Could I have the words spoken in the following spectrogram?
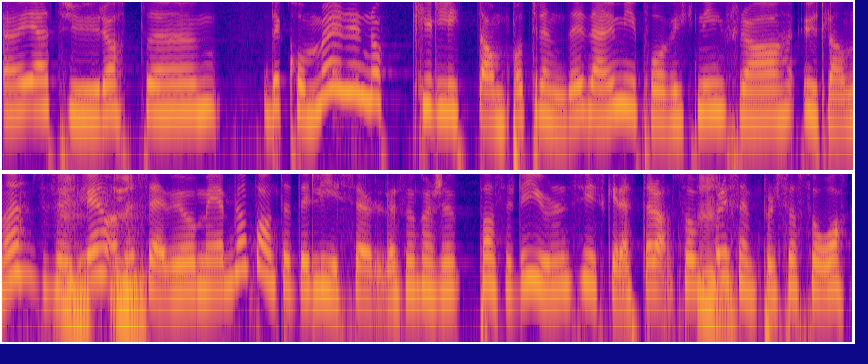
Eh, Jeg tror at eh, Det kommer nok litt an på trender. Det er jo mye påvirkning fra utlandet, selvfølgelig. Mm, Og det mm. ser vi jo med bl.a. dette lyse ølet som kanskje passer til julens fiskeretter, da, som Mm. f.eks. Sassot.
